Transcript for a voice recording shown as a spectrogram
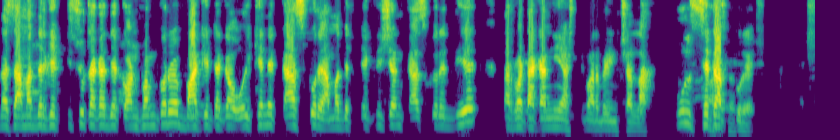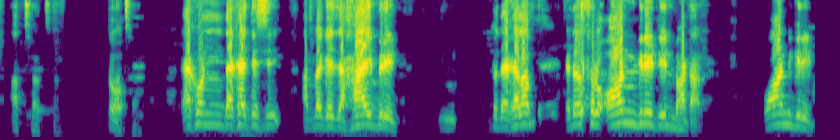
ব্যাস আমাদেরকে কিছু টাকা দিয়ে কনফার্ম করে বাকি টাকা ওইখানে কাজ করে আমাদের টেকনিশিয়ান কাজ করে দিয়ে তারপর টাকা নিয়ে আসতে পারবে ইনশাল্লাহ ফুল সেট। করে। আচ্ছা আচ্ছা। তো আচ্ছা। এখন দেখাইতেছি আপনাকে যে হাইব্রিড তো দেখালাম এটা হচ্ছে on grid inverter on grid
